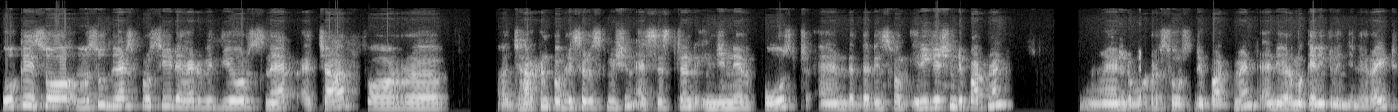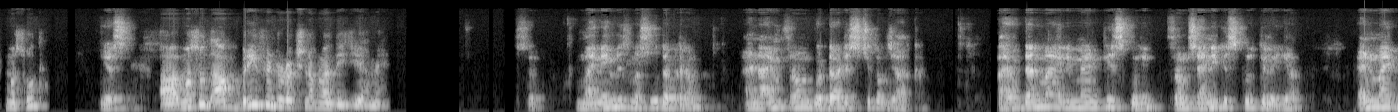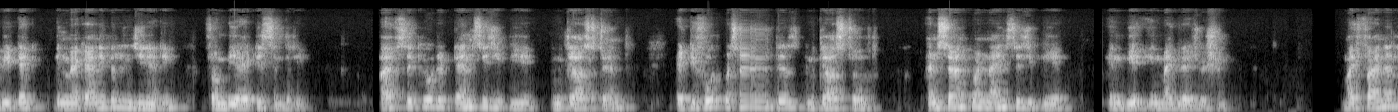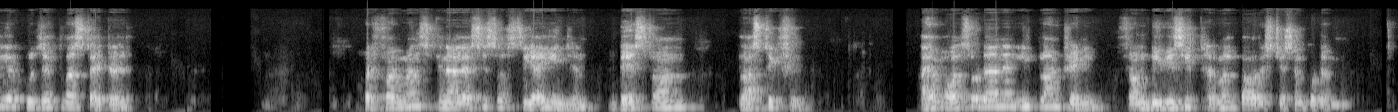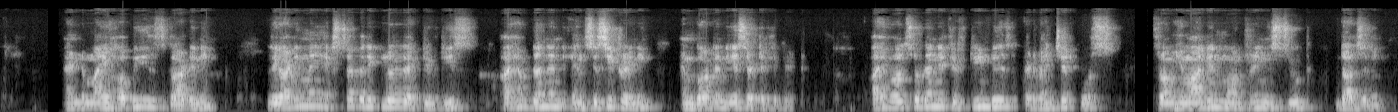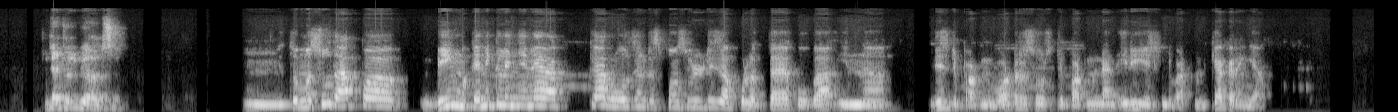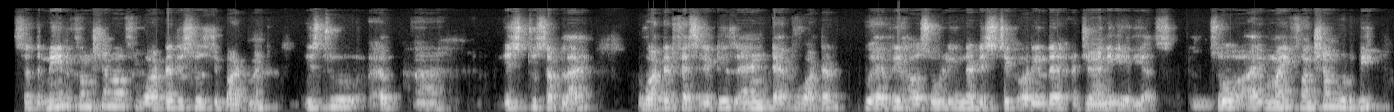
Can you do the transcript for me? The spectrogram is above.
Okay, so Masood, let's proceed ahead with your SNAP HR for uh, uh, Jharkhand Public Service Commission Assistant Engineer post, and that is for Irrigation Department and Water Resource Department, and you're mechanical engineer, right, Masood? Yes. Uh, Masood, आप brief introduction अपना दीजिए हमें. So, my name is Masood Akram, and I am from Godda district of Jharkhand. I have done my elementary schooling from Sainik School Kilaya and my BTech in mechanical engineering from BIT Sindri. I have secured a 10 CGPA in class 10th, 84% is in class 12th, and 7.9 CGPA in, in my graduation. My final year project was titled Performance Analysis of CI Engine based on plastic fuel. I have also done an in-plant training from DVC Thermal Power Station Koderma. And my hobby is gardening Regarding my extracurricular activities, I have done an NCC training and got an A certificate. I have also done a 15 days adventure course from Himalayan Mountaineering Institute, Darjeeling. That will be also. Hmm. तो मसूद आप being mechanical engineer आप क्या roles and responsibilities आपको लगता है होगा in this department water resource department and irrigation department क्या करेंगे आप So the main function of water resource department is to uh, uh, is to supply water facilities and tap water to every household in the district or in the adjoining areas. Mm. So I, my function would be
